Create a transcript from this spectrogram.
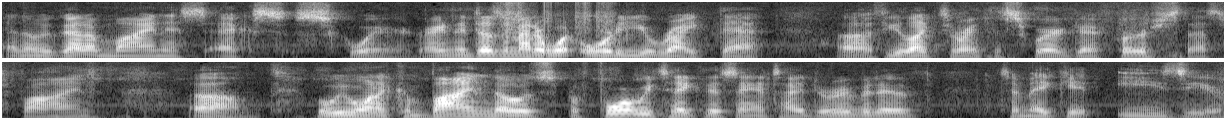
And then we've got a minus x squared, right? And it doesn't matter what order you write that. Uh, if you like to write the squared guy first, that's fine. Um, but we want to combine those before we take this antiderivative to make it easier.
